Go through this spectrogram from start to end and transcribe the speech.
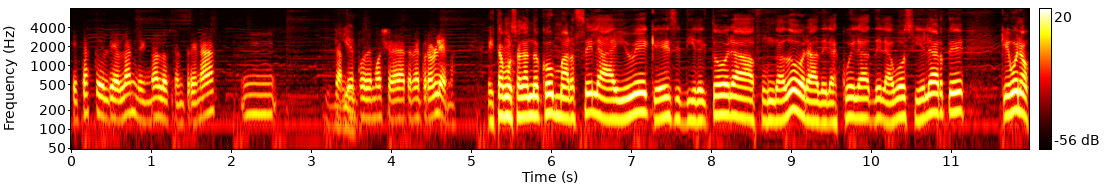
si estás todo el día hablando y no los entrenás, mm, también podemos llegar a tener problemas. Estamos hablando con Marcela Aibé, que es directora fundadora de la Escuela de la Voz y el Arte, que bueno,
